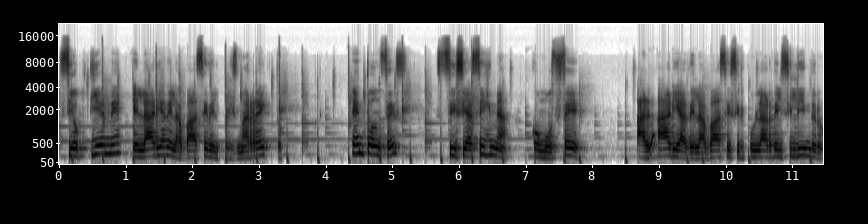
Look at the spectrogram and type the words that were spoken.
se obtiene el área de la base del prisma recto. Entonces, si se asigna como C al área de la base circular del cilindro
